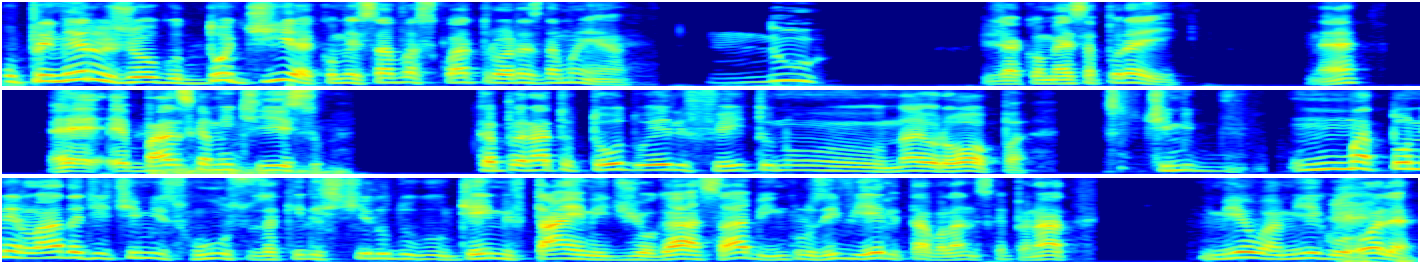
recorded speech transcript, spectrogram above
o primeiro jogo do dia começava às 4 horas da manhã. Nu. Já começa por aí, né? É, é basicamente isso. Campeonato todo ele feito no, na Europa. Time, uma tonelada de times russos, aquele estilo do Jamie Time de jogar, sabe? Inclusive ele estava lá nesse campeonato. Meu amigo, olha,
